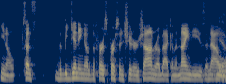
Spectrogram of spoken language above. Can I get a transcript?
you know since the beginning of the first person shooter genre back in the 90s and now yeah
